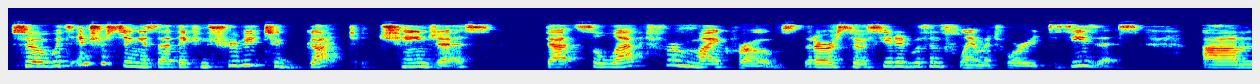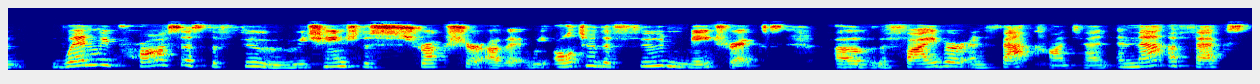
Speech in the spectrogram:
So what's interesting is that they contribute to gut changes that select for microbes that are associated with inflammatory diseases. Um, when we process the food, we change the structure of it. We alter the food matrix of the fiber and fat content, and that affects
